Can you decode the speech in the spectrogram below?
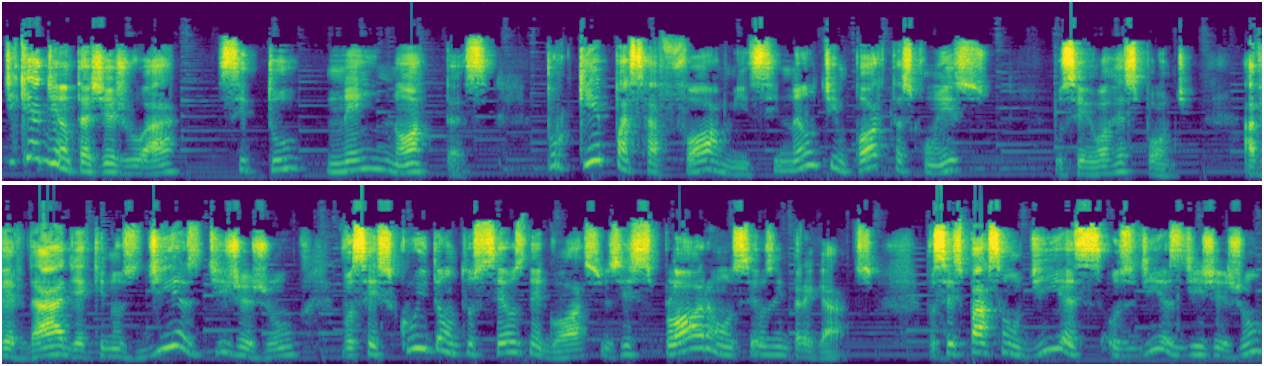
de que adianta jejuar se tu nem notas? Por que passar fome se não te importas com isso? O Senhor responde: a verdade é que nos dias de jejum vocês cuidam dos seus negócios, exploram os seus empregados. Vocês passam dias, os dias de jejum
